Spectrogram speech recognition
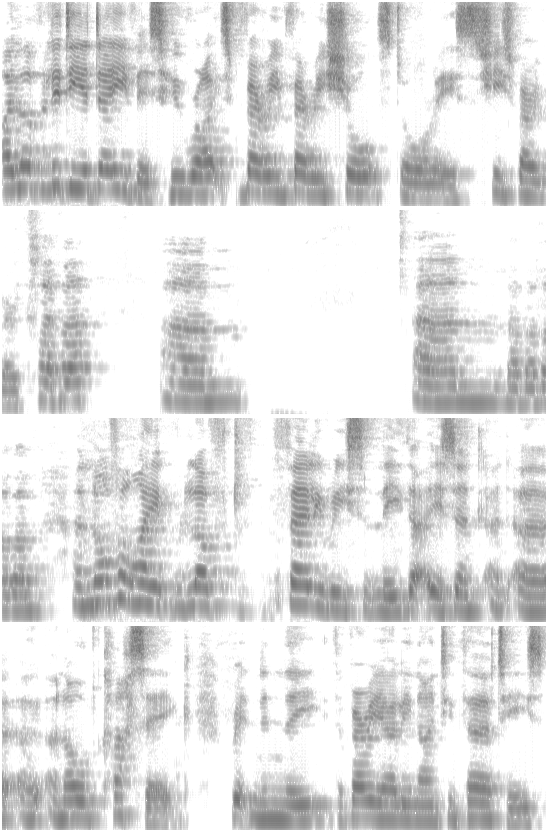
I love Lydia Davis, who writes very, very short stories. She's very, very clever. Um, um, bum, bum, bum. A novel I loved fairly recently that is an, an, uh, an old classic written in the, the very early 1930s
